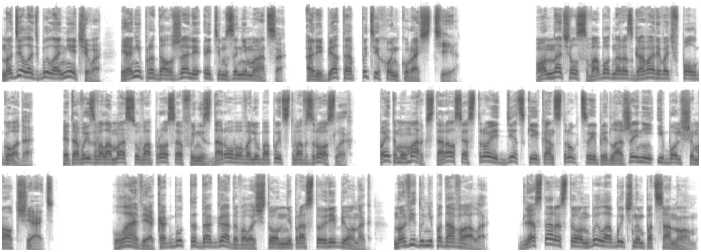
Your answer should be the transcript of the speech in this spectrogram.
Но делать было нечего, и они продолжали этим заниматься, а ребята потихоньку расти. Он начал свободно разговаривать в полгода. Это вызвало массу вопросов и нездорового любопытства взрослых, Поэтому Марк старался строить детские конструкции предложений и больше молчать. Лавия как будто догадывалась, что он непростой ребенок, но виду не подавала. Для старосты он был обычным пацаном.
